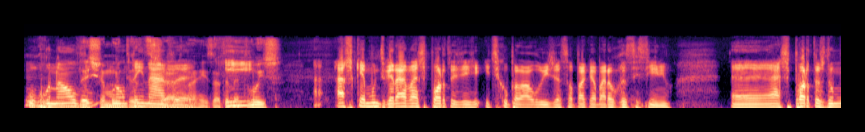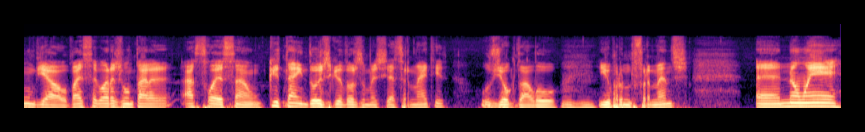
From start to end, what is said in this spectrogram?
o Ronaldo Deixa não tem desejar, nada. não é? Exatamente. E Luís. acho que é muito grave às portas, e, e desculpa lá, Luísa, só para acabar o raciocínio. Ah, às portas do Mundial, vai-se agora juntar a- à seleção que tem dois jogadores do Manchester United, o Diogo Dalot Uhum. e o Bruno Fernandes. Ah, não é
